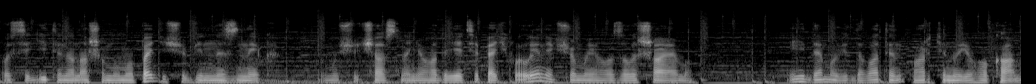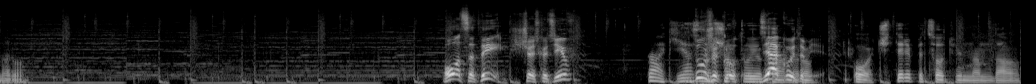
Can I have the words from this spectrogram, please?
посидіти на нашому мопеді, щоб він не зник. Тому що час на нього дається 5 хвилин, якщо ми його залишаємо. І йдемо віддавати Мартіну його камеру. О, це ти! Щось хотів? Так, я Дуже знайшов круто. твою Дякую камеру. тобі. О, 4500 він нам дав.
